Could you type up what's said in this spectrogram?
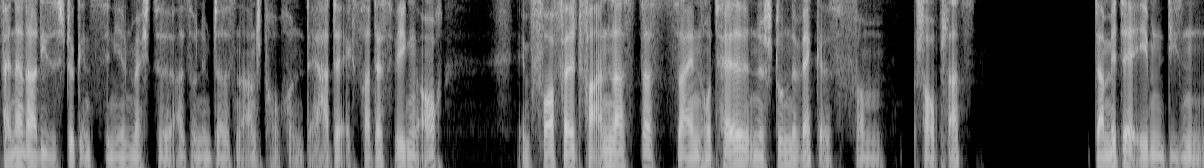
wenn er da dieses Stück inszenieren möchte, also nimmt er das in Anspruch. Und er hatte extra deswegen auch im Vorfeld veranlasst, dass sein Hotel eine Stunde weg ist vom Schauplatz, damit er eben diesen,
